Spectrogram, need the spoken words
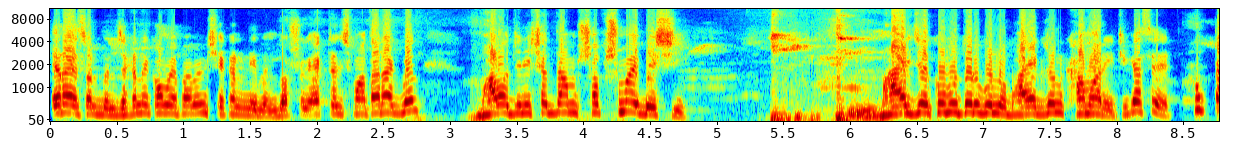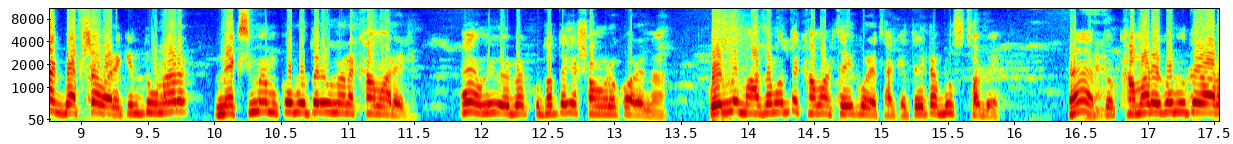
এরাই চলবেন, যেখানে কমে পাবেন, সেখানে নেবেন। দর্শক, একটা জিনিস মাথায় রাখবেন, ভালো জিনিসের দাম সবসময় বেশি। ভাইয়ের যে কবুতরগুলো ভাই একজন খামারি, ঠিক আছে? টুকটাক ব্যবসা করে, কিন্তু ওনার ম্যাক্সিমাম কবুতর ওনার খামারের। হ্যাঁ উনি এবার কোথা থেকে সংগ্রহ করে না। করলে মাঝে মধ্যে খামার থেকে করে থাকে, তো এটা বুঝতে হবে। হ্যাঁ তো খামারের কবুতর আর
